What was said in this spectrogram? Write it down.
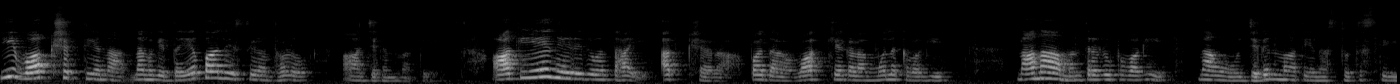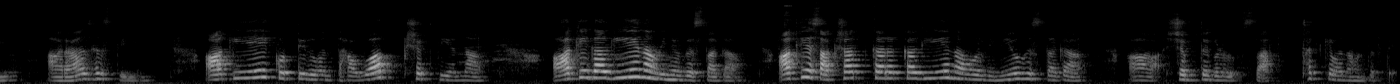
ಈ ವಾಕ್ಶಕ್ತಿಯನ್ನು ನಮಗೆ ದಯಪಾಲಿಸ್ತಿರೋಂಥವಳು ಆ ಜಗನ್ಮಾತೆ. ಆಕೆಯೇ ನೀಡಿರುವಂತಹ ಅಕ್ಷರ, ಪದ, ವಾಕ್ಯಗಳ ಮೂಲಕವಾಗಿ ನಾನಾ ಮಂತ್ರರೂಪವಾಗಿ ನಾವು ಜಗನ್ಮಾತೆಯನ್ನು ಸ್ತುತಿಸ್ತೀವಿ, ಆರಾಧಿಸ್ತೀವಿ. ಆಕೆಯೇ ಕೊಟ್ಟಿರುವಂತಹ ವಾಕ್ ಶಕ್ತಿಯನ್ನು ಆಕೆಗಾಗಿಯೇ ನಾವು ವಿನಿಯೋಗಿಸಿದಾಗ, ಆಕೆಯ ಸಾಕ್ಷಾತ್ಕಾರಕ್ಕಾಗಿಯೇ ನಾವು ವಿನಿಯೋಗಿಸಿದಾಗ ಆ ಶಬ್ದಗಳು ಸಾರ್ಥಕ್ಯವನ್ನು ಹೊಂದುತ್ತೆ.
